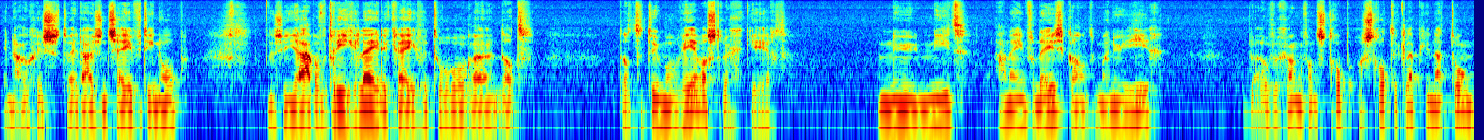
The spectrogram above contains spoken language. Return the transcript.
in augustus 2017 op. Dus een jaar of drie geleden kregen we te horen dat, dat de tumor weer was teruggekeerd. Nu niet aan een van deze kanten, maar nu hier. Op de overgang van strottenklepje naar tong.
